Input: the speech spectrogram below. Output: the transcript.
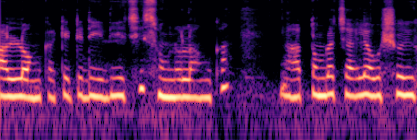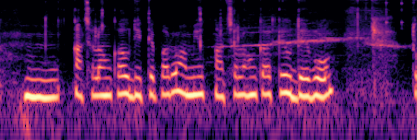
আর লঙ্কা কেটে দিয়ে দিয়েছি, শুকনো লঙ্কা। আর তোমরা চাইলে অবশ্যই কাঁচা লঙ্কাও দিতে পারো। আমি কাঁচা লঙ্কাকেও দেবো, তো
